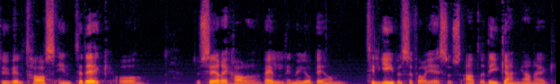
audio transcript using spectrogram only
du vil ta oss inn til deg. Og du ser jeg har veldig mye å be om tilgivelse for Jesus alle de gangene jeg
